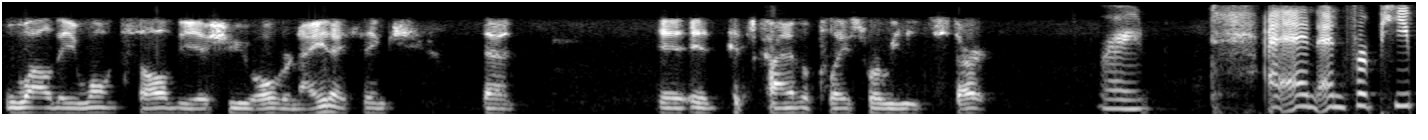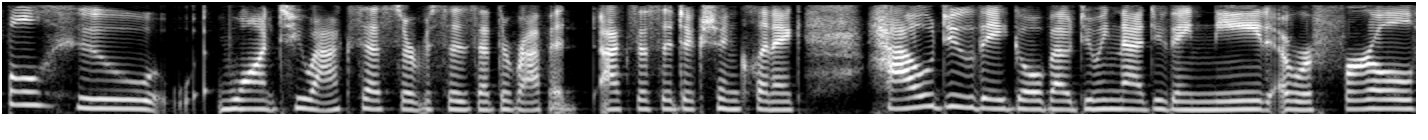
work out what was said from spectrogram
while they won't solve the issue overnight, I think that it, it, it's kind of a place where we need to start. Right. And and for people who want to access services at the Rapid Access Addiction Clinic, how do they go about doing that? Do they need a referral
